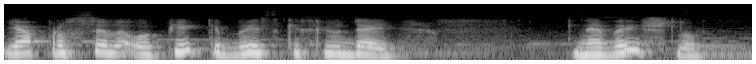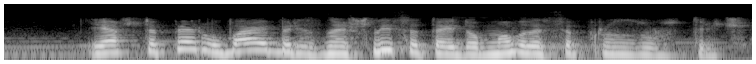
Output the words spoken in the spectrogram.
Я просила опіки близьких людей. Не вийшло. І аж тепер у Вайбері знайшлися та й домовилися про зустріч.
